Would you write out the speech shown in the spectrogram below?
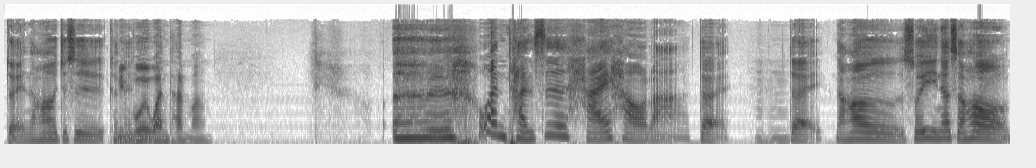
对，然后就是可能你不会万谈吗？呃，万谈是还好啦，对嗯，对，然后所以那时候，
